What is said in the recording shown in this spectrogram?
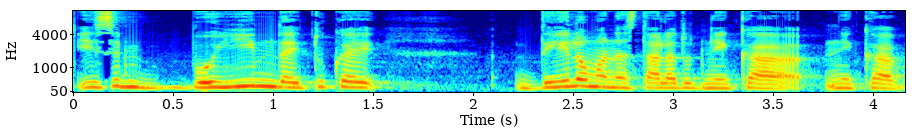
jaz se bojim, da je tukaj deloma nastala tudi neka, neka,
